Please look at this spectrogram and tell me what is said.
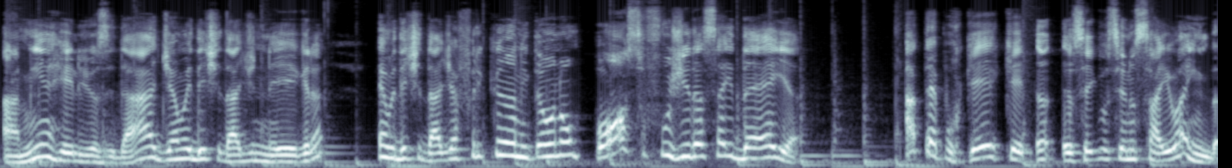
a minha religiosidade é uma identidade negra é uma identidade africana, então eu não posso fugir dessa ideia. Até porque, que, eu sei que você não saiu ainda.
